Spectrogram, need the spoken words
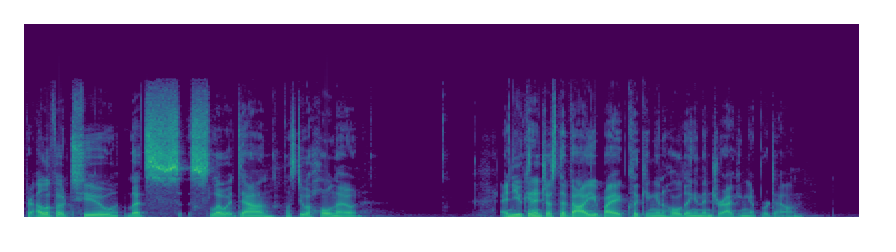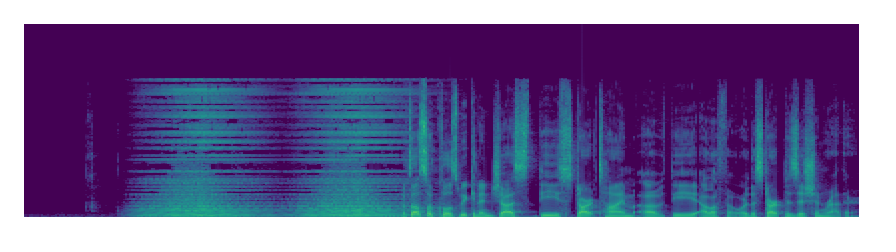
For LFO2, let's slow it down. Let's do a whole note. And you can adjust the value by clicking and holding and then dragging up or down. What's also cool is we can adjust the start time of the LFO, or the start position rather.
